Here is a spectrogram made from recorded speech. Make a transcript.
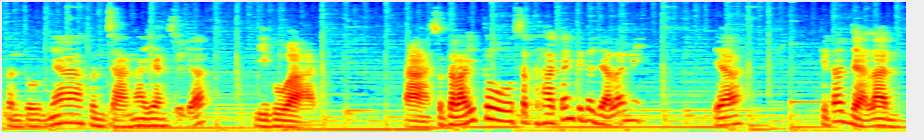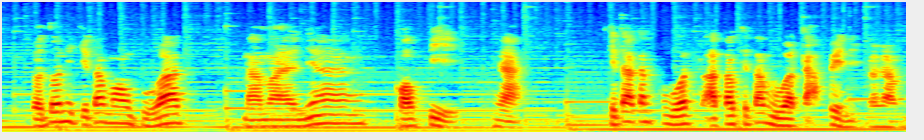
Tentunya rencana yang sudah dibuat. Nah, setelah itu, setelah kan kita jalan nih, ya, kita jalan. Contoh nih, kita mau buat namanya kopi, ya. Kita akan buat atau kita buat kafe nih, bahkan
